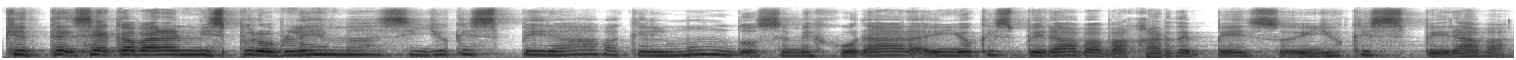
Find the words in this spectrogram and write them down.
que se acabaran mis problemas, y yo que esperaba que el mundo se mejorara, y yo que esperaba bajar de peso, y yo que esperaba,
